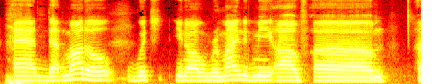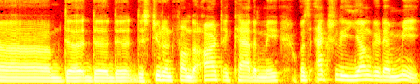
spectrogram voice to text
and that model, which, you know, reminded me of um, um, the, the, the, the student from the art academy was actually younger than me,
